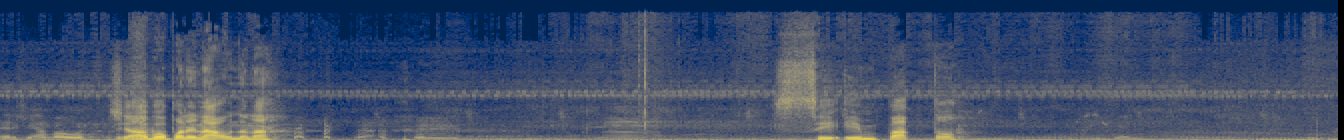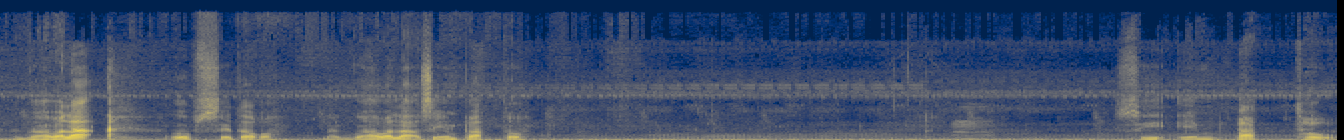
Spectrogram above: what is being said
Eh, si Abaw. Si Abaw pala, nauna na. Si Impacto. Nagwawala. Oops, ito ako. Nagwawala si Impacto. Si Impacto.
